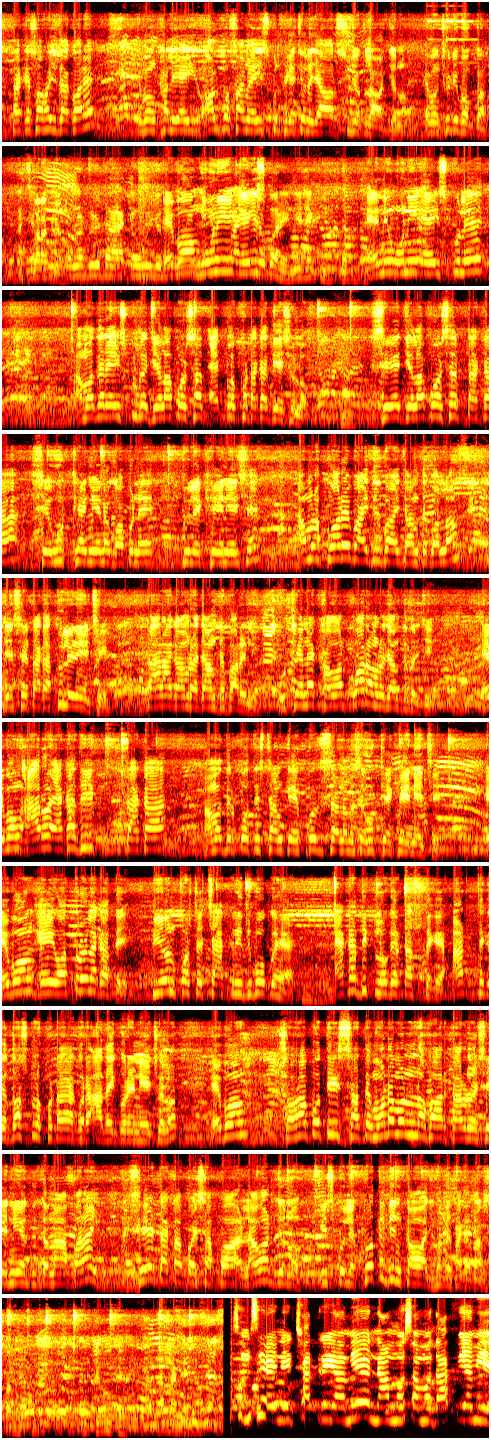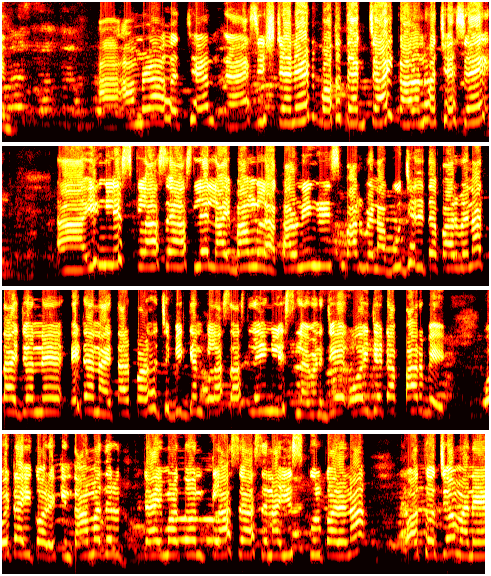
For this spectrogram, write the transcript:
তাকে সহযোগিতা করে এবং খালি এই অল্প সময়ে এই স্কুল থেকে চলে যাওয়ার সুযোগ নেওয়ার জন্য এবং ছুটি ভোগ কর- করার জন্য। এবং উনি এই উনি এই স্কুলে আমাদের এই স্কুলে জেলা পরিষদ এক লক্ষ টাকা দিয়েছিল। সে জেলা পরিষদ টাকা সে উঠে নিয়ে না গোপনে তুলে খেয়ে নিয়েছে। আমরা পরে বাইদি বাই জানতে পারলাম যে সে টাকা তুলে নিয়েছে। তার আগে আমরা জানতে পারিনি। উঠে না খাওয়ার পর আমরা জানতে পেরেছি। এবং আরও একাধিক টাকা আমাদের প্রতিষ্ঠানকে প্রতিষ্ঠান সে উঠে খেয়ে নিয়েছে। এবং এই অত্র এলাকাতে পিয়ন পোস্টে চাকরি দিব কহে একাধিক লোকের কাছ থেকে আট থেকে দশ লক্ষ টাকা করে আদায় করে নিয়েছিল এবং সভাপতির সাথে মনোমন্য হওয়ার কারণে সে নিয়োগ দিতে না পারায় সে টাকা পয়সা নেওয়ার জন্য স্কুলে প্রতিদিন কাজ হতে থাকে তার সাথে। ছাত্রী আমি নাম মোসাম্মদ আফি আমি। আমরা হচ্ছে অ্যাসিস্ট্যান্টের পদত্যাগ চাই কারণ হচ্ছে সে ইংলিশ ক্লাসে আসলে লাই বাংলা, কারণ ইংলিশ পারবে না, বুঝে দিতে পারবে না, তাই জন্য এটা নাই। তারপর হচ্ছে বিজ্ঞান ক্লাস আসলে ইংলিশ লাই মানে যে ওই যেটা পারবে, ওইটাই করে। কিন্তু আমাদের টাইম মতন ক্লাসে আসে না স্কুল করে না, অথচ মানে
